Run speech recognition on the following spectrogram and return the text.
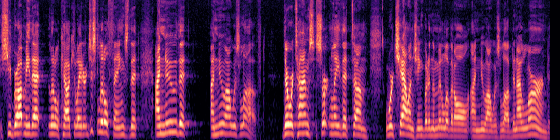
she brought me that little calculator, and just little things that I knew that I knew I was loved. There were times, certainly, that um, were challenging, but in the middle of it all, I knew I was loved. And I learned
